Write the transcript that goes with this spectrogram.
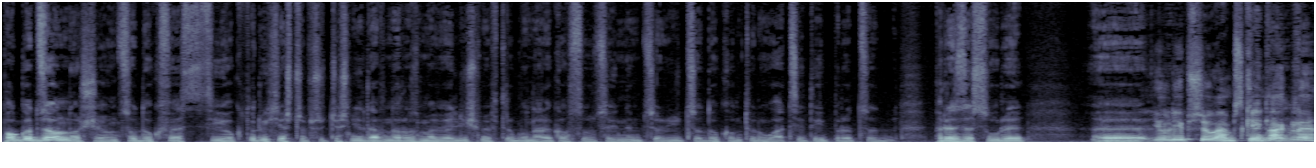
pogodzono się co do kwestii, o których jeszcze przecież niedawno rozmawialiśmy w Trybunale Konstytucyjnym, czyli co do kontynuacji tej prezesury. E, Julii Przyłębskiej. Nagle,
